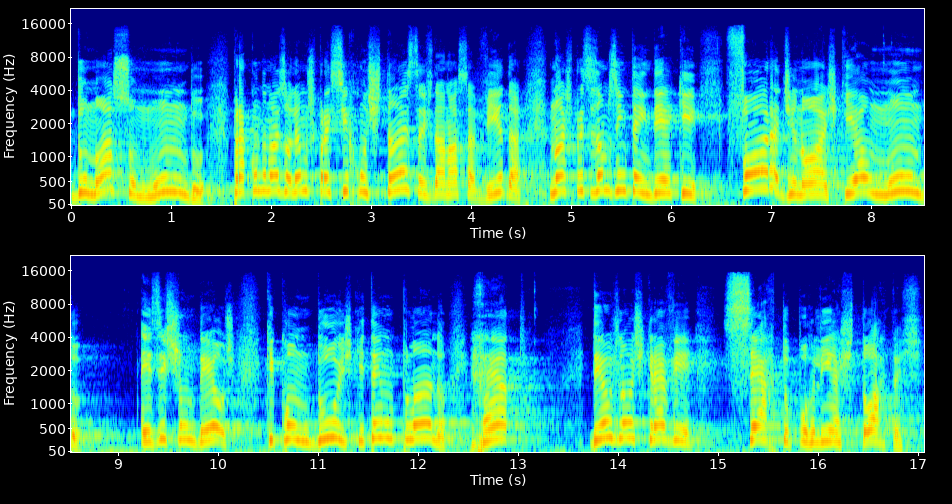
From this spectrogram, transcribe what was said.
do nosso mundo, para quando nós olhamos para as circunstâncias da nossa vida, nós precisamos entender que fora de nós, que é o mundo, existe um Deus que conduz, que tem um plano reto. Deus não escreve certo por linhas tortas.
